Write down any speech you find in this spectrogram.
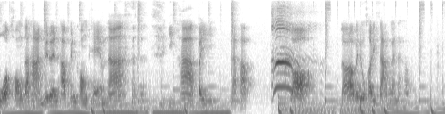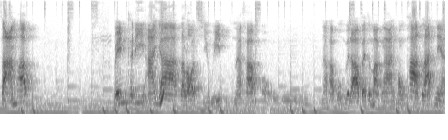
บวกของทหารไปด้วยนะครับ เป็นของแถมนะ อีก 5 ปี นะครับ ก็เราไปดูข้อที่ 3 กันนะครับ 3 ครับ เป็นคดีอาญาตลอดชีวิตนะครับโอ้โหนะครับผมเวลาไปสมัครงานของภาครัฐเนี่ย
